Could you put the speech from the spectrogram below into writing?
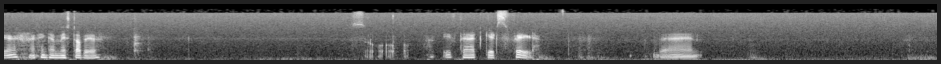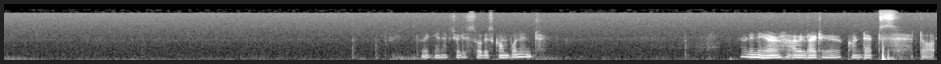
okay I think I messed up here. So if that gets failed then we can actually show this component. And in here I will write here contacts dot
